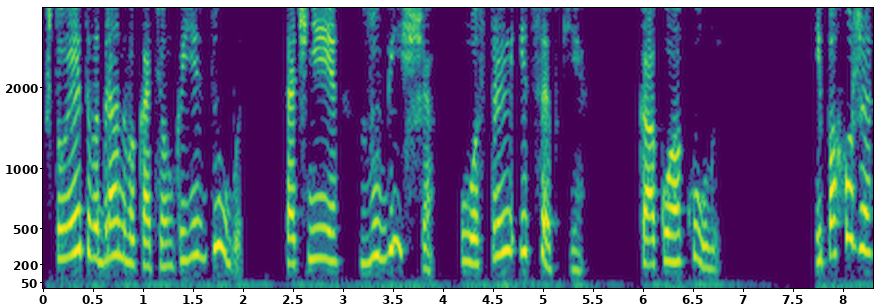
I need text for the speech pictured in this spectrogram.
что у этого драного котенка есть зубы. Точнее, зубища, острые и цепкие, как у акулы. И, похоже,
